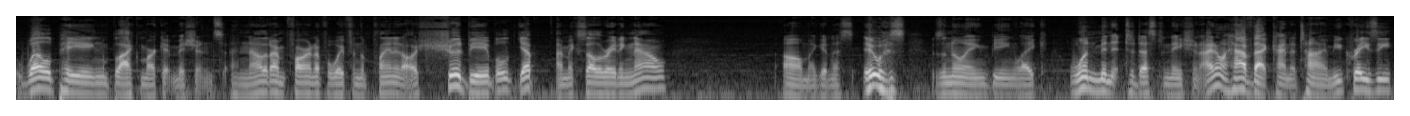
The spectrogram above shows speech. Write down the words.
well paying black market missions. And now that I'm far enough away from the planet, I should be able. Yep, I'm accelerating now. Oh my goodness. It was, it was annoying being like one minute to destination. I don't have that kind of time. You crazy?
